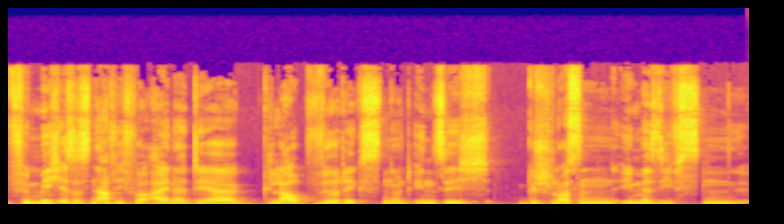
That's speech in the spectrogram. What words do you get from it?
für mich ist es nach wie vor einer der glaubwürdigsten und in sich geschlossen immersivsten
